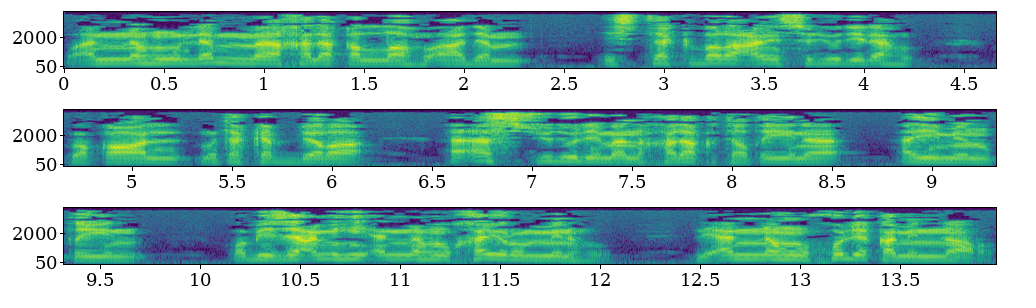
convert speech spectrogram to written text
وأنه لما خلق الله آدم استكبر عن السجود له وقال متكبرا أأسجد لمن خلقت طينا أي من طين؟ وبزعمه أنه خير منه لأنه خلق من نار.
